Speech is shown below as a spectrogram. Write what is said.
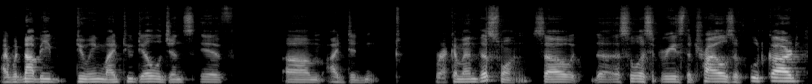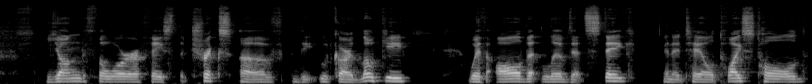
I would not be doing my due diligence if um, I didn't recommend this one. So the solicit reads The Trials of Utgard. Young Thor faced the tricks of the Utgard Loki with all that lived at stake in a tale twice told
